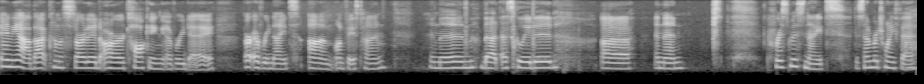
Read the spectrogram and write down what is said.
and yeah, that kind of started our talking every day or every night um, on FaceTime. And then that escalated. Uh, and then Christmas night, December 25th.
